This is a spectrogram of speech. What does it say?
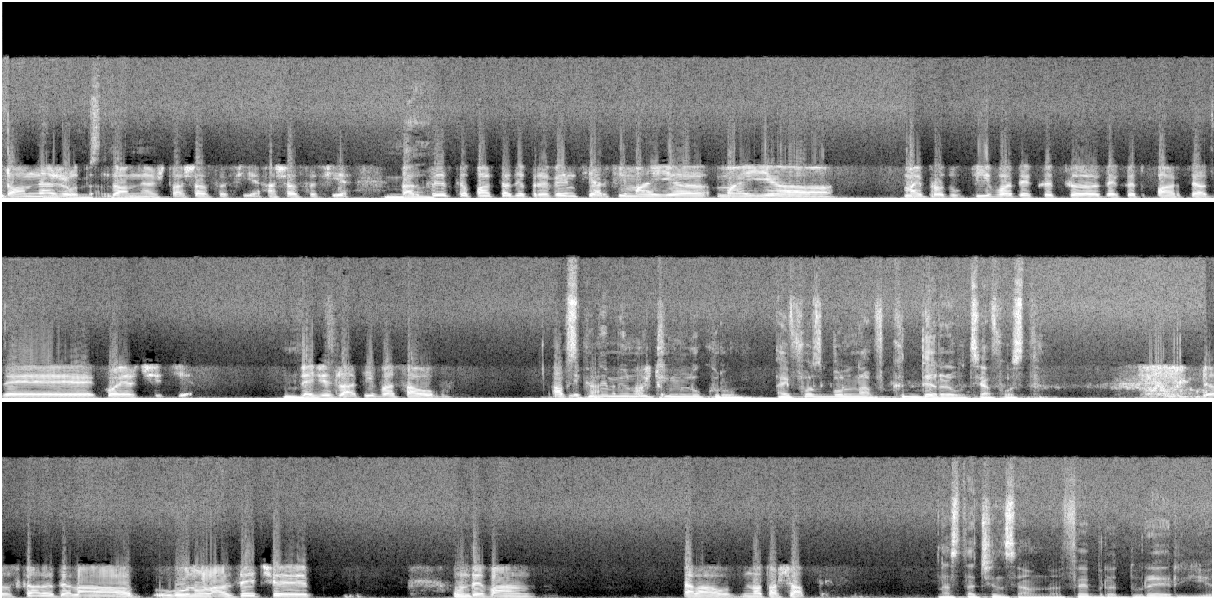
Doamne ajută, Doamne ajută, așa să fie, așa să fie. Da. Dar cred că partea de prevenție ar fi mai, uh, mai, uh, mai productivă decât, uh, decât partea de coerciție. Mm-hmm. Legislativă sau aplicată. Spune-mi un ultim lucru. Ai fost bolnav. Cât de rău ți-a fost? Pe o scară de la 1 la 10, undeva în, pe la nota 7. Asta ce înseamnă? Febră, dureri,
